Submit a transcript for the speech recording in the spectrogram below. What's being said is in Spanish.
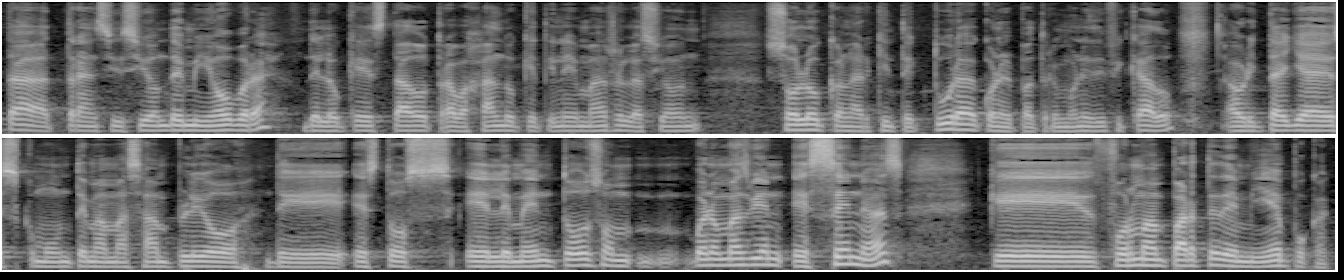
esta transición de mi obra, de lo que he estado trabajando, que tiene más relación solo con la arquitectura, con el patrimonio edificado. Ahorita ya es como un tema más amplio de estos elementos, o, bueno, más bien escenas que forman parte de mi época.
